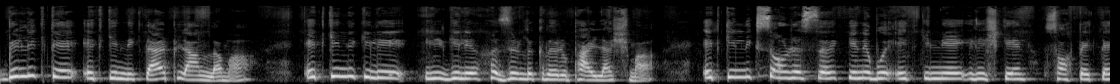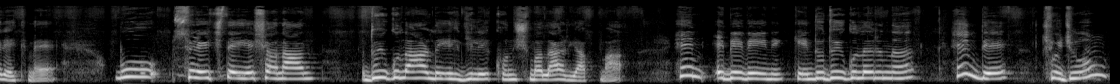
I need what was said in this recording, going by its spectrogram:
birlikte etkinlikler planlama, etkinlik ile ilgili hazırlıkları paylaşma, etkinlik sonrası yine bu etkinliğe ilişkin sohbetler etme, bu süreçte yaşanan duygularla ilgili konuşmalar yapma, hem ebeveynin kendi duygularını hem de çocuğun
